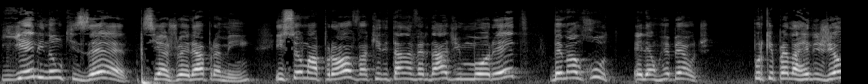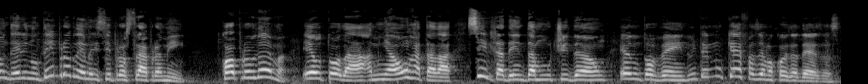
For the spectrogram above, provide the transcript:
e ele não quiser se ajoelhar para mim, isso é uma prova que ele está, na verdade, mored Bemalchut, ele é um rebelde. Porque pela religião dele não tem problema ele se prostrar para mim. Qual o problema? Eu estou lá, a minha honra está lá. Se ele está dentro da multidão, eu não estou vendo, então ele não quer fazer uma coisa dessas.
